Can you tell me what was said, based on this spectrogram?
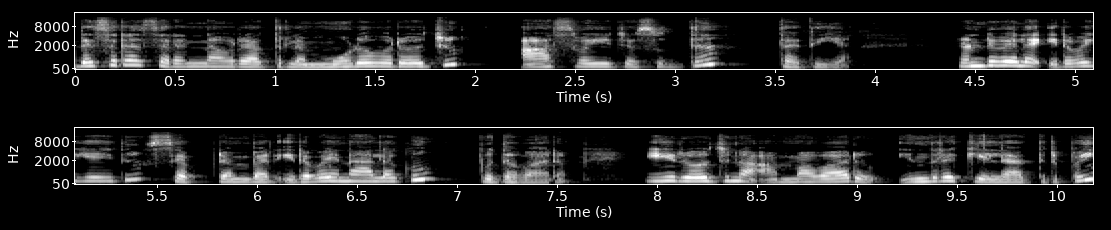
దసరా శరన్నవరాత్రుల మూడవ రోజు ఆశ్వయుజ శుద్ధ తదియ. రెండు వేల ఇరవై ఐదు సెప్టెంబర్ ఇరవై నాలుగు బుధవారం. ఈ రోజున అమ్మవారు ఇంద్రకీలాద్రిపై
